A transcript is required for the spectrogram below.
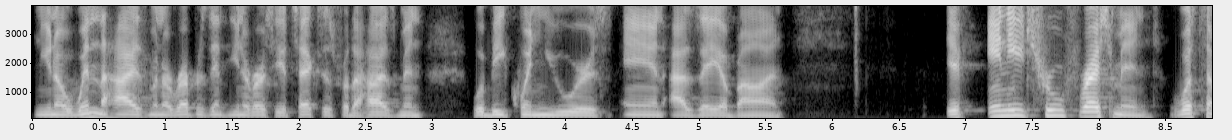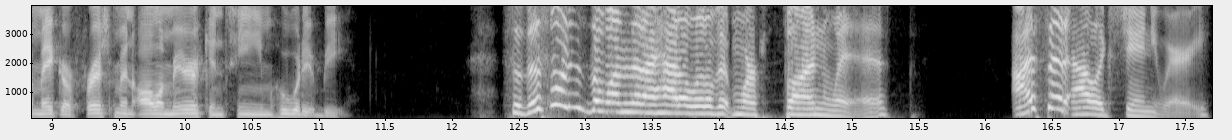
you know, win the Heisman or represent the University of Texas for the Heisman would be Quinn Ewers and Isaiah Bond. If any true freshman was to make a freshman All American team, who would it be? So this one is the one that I had a little bit more fun with. I said Alex January.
